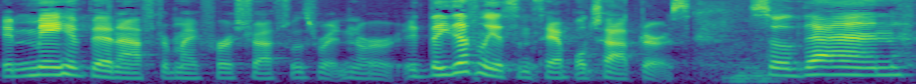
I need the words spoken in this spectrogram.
It may have been after my first draft was written, or they definitely had some sample chapters. So then,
